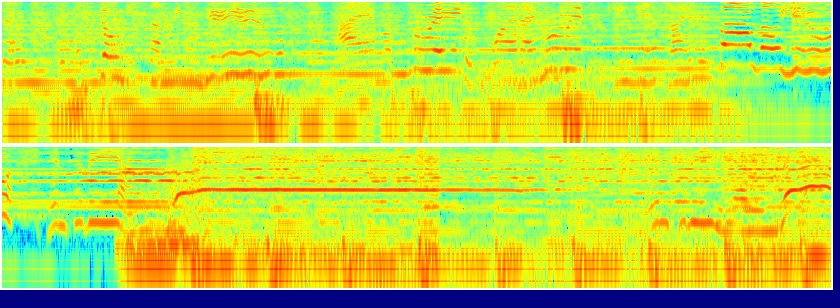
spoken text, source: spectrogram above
adventure and don't need something new. I am afraid of what I'm risking if I follow you into the unknown. Into the unknown.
